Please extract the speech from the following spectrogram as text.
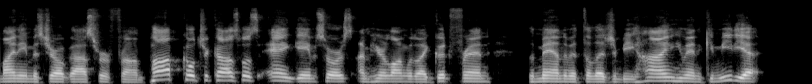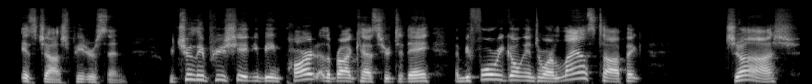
My name is Gerald Glassford from Pop Culture Cosmos and Game Source. I'm here along with my good friend, the man, the myth, the legend behind Humanica Media. It's Josh Pederson. We truly appreciate you being part of the broadcast here today. And before we go into our last topic, Josh,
